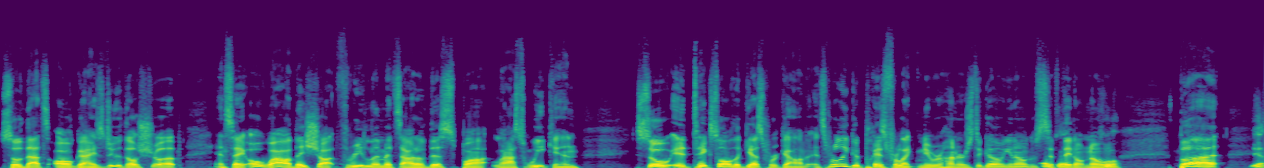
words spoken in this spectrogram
So that's all guys do. They'll show up and say, oh, wow, they shot three limits out of this spot last weekend. So it takes all the guesswork out of it. It's a really good place for like newer hunters to go, you know, 'cause if Okay, they don't know. cool. But Yeah.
